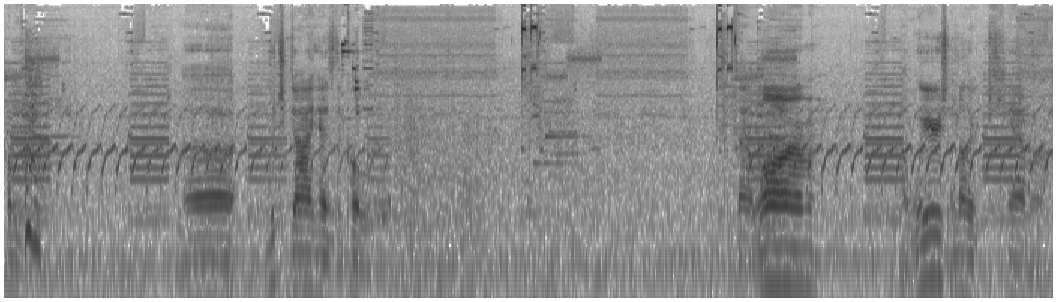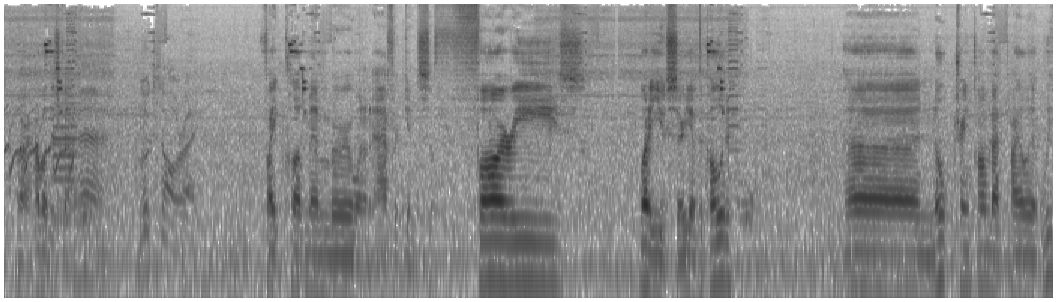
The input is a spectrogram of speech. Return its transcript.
Probably. Uh, which guy has the code? That alarm. Now, where's another camera? Alright, how about this guy? Looks alright. Fight Club member, went on African safaris. What are you, sir? You have the code? Uh, nope. Train combat pilot. We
